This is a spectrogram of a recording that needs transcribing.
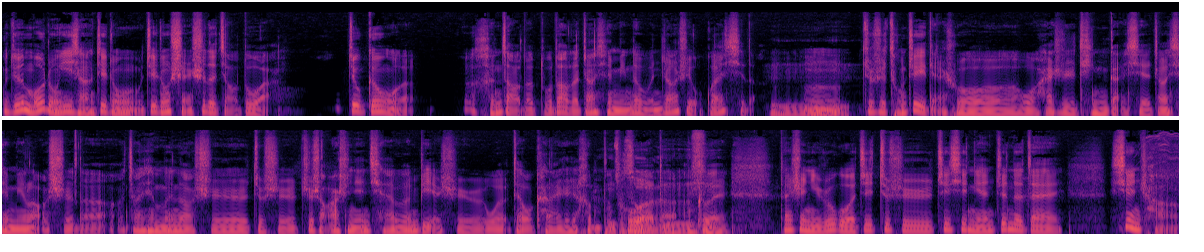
我觉得某种意义上，这种这种审视的角度啊，就跟我很早的读到了张献民的文章是有关系的。嗯就是从这一点说，我还是挺感谢张献民老师的。张献民老师就是至少二十年前文笔是我在我看来是很不错的。对，但是你如果这就是这些年真的在现场。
